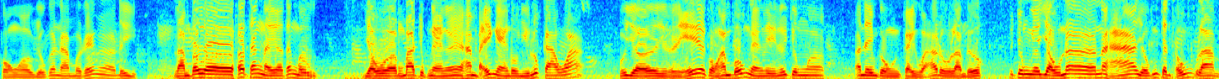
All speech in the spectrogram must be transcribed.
còn ờ, vụ cái nam ráng ờ, đi. Làm tới hết tháng này tháng 10, dầu ờ, 30 ngàn, ờ, 27 ngàn đồ nhiều lúc cao quá. Bây giờ rẻ còn 24 ngàn thì nói chung ờ, anh em còn cày quả đồ làm được. Nói chung dầu nó nó hạ, dầu cũng tranh thủ làm.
